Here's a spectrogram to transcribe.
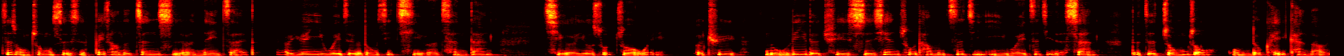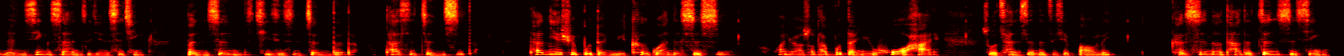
这种重视是非常的真实而内在的，而愿意为这个东西企鹅承担，企鹅有所作为，而去努力的去实现出他们自己以为自己的善的这种种，我们都可以看到人性善这件事情本身其实是真的的，它是真实的，它也许不等于客观的事实。换句话说，它不等于祸害所产生的这些暴力。可是呢，它的真实性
